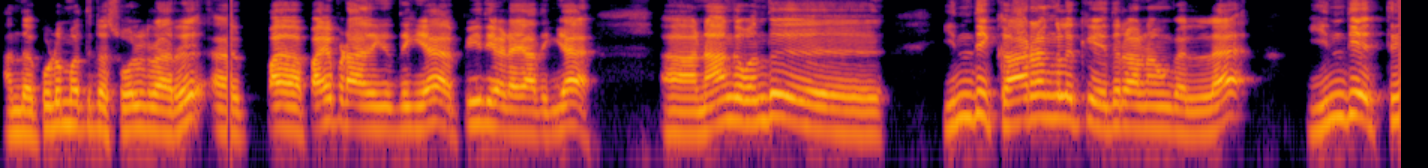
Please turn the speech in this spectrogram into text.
அந்த குடும்பத்திட்ட சொல்கிறாரு ப- பயப்படாதீங்க பீதி அடையாதீங்க. நாங்கள் வந்து இந்திக்காரங்களுக்கு எதிரானவங்க இல்லை. இந்திய தி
